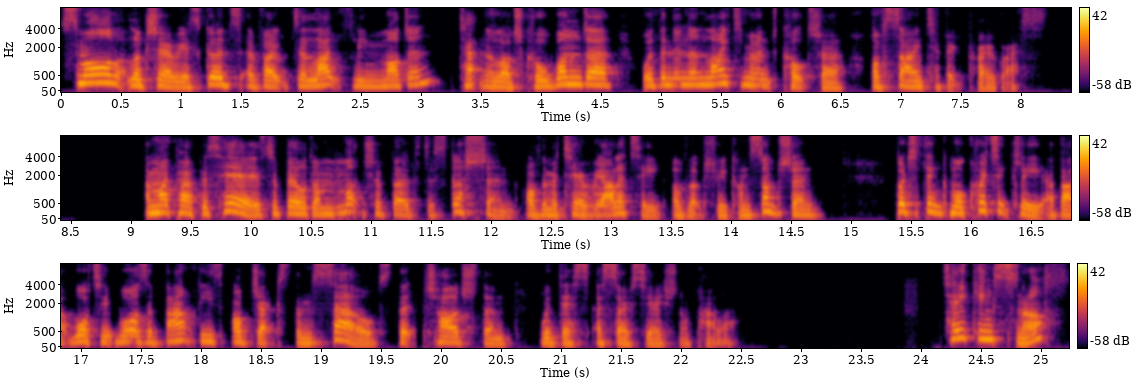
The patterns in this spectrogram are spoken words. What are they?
Small, luxurious goods evoke delightfully modern technological wonder within an Enlightenment culture of scientific progress. And my purpose here is to build on much of Berg's discussion of the materiality of luxury consumption, but to think more critically about what it was about these objects themselves that charged them with this associational power. Taking snuff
